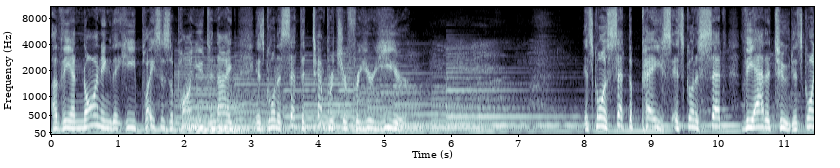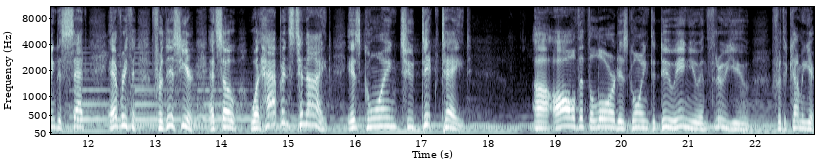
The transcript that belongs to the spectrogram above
uh, the anointing that He places upon you tonight is going to set the temperature for your year. It's going to set the pace. It's going to set the attitude. It's going to set everything for this year. And so, what happens tonight is going to dictate uh, all that the Lord is going to do in you and through you for the coming year.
